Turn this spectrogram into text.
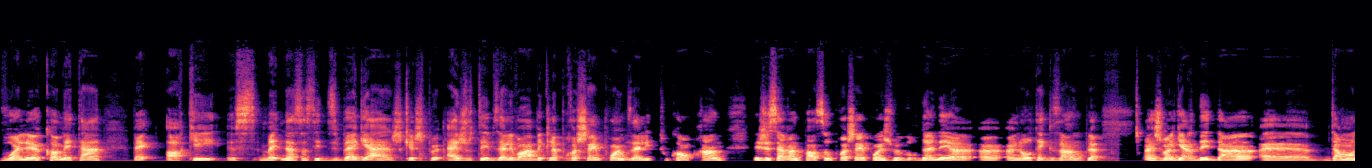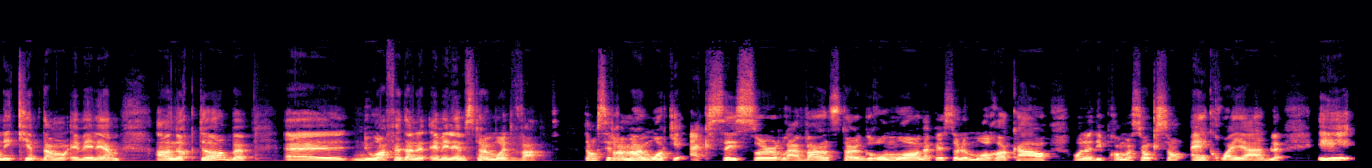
Voilà comme étant, ben, ok, maintenant ça c'est du bagage que je peux ajouter. Vous allez voir avec le prochain point, vous allez tout comprendre. Mais juste avant de passer au prochain point, je vais vous redonner un autre exemple. Euh, je vais le garder dans euh, dans mon équipe, dans mon MLM. En octobre, euh, nous en fait dans notre MLM, c'est un mois de vente. Donc c'est vraiment un mois qui est axé sur la vente. C'est un gros mois, on appelle ça le mois record. On a des promotions qui sont incroyables. Et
